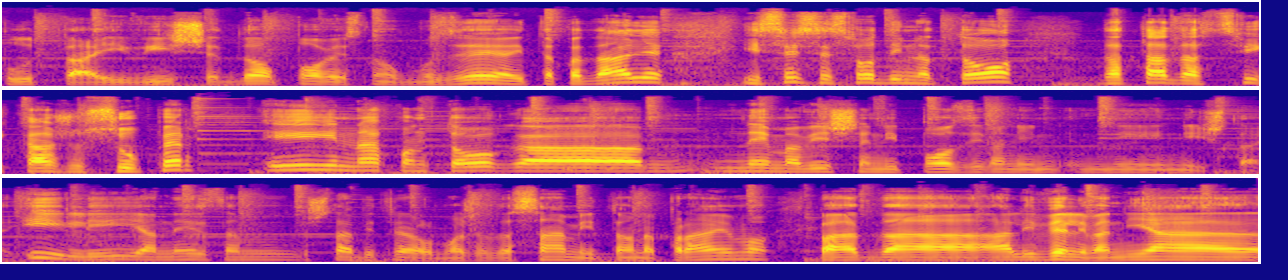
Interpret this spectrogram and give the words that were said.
puta i više do povijesnog muzeja i tako dalje. I sve se svodi na to da tada svi kažu super i nakon toga nema više ni poziva ni, ni ništa. Ili ja ne znam šta bi trebalo, možda da sami to napravimo, pa da, ali velim vam, ja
